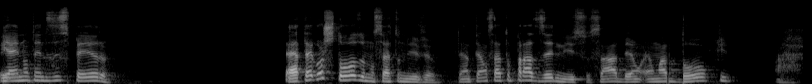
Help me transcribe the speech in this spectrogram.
E aí não tem desespero. É até gostoso num certo nível. Tem até um certo prazer nisso, sabe? É, é uma dor que. Ah,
